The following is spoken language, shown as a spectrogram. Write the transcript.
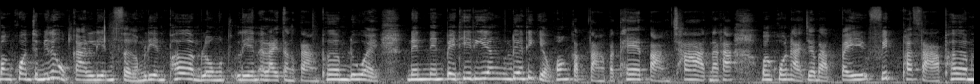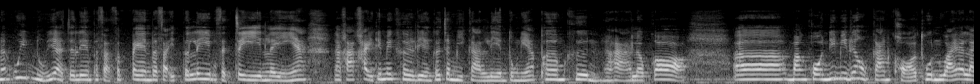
บางคนจะมีเรื่องของการเรียนเสริม เรียนเพิ่ม ลงเรียนอะไรต่างๆ เพิ่มด้วย เน้นๆไปที่เรื่องเรื่องที่เกี่ยวข้องกับต่างประเทศต่างชาตินะคะ บางคนอาจจะแบบไปฟิตภาษาเพิ่มนะ อุ้ยหนูอยากจะเรียนภาษาสเปน ภาษาอิตาลี ภาษาจีนอะไรอย่างเงี้ยนะคะ ใครที่ไม่เคยเรียนก็จะมีการเรียนตรงเนี้ยเพิ่มขึ้นนะคะ แล้วก็บางคนที่มีเรื่องของการขอทุนไว้อะไร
